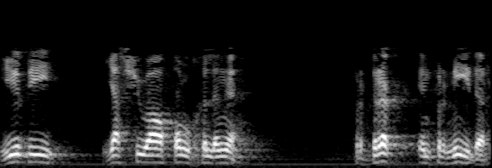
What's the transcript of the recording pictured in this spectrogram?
Hierdie Yeshua volgelinge verdruk en verneder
